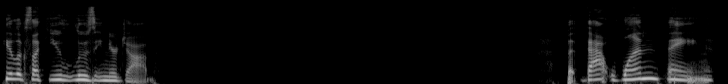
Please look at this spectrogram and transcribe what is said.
He looks like you losing your job. But that one thing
